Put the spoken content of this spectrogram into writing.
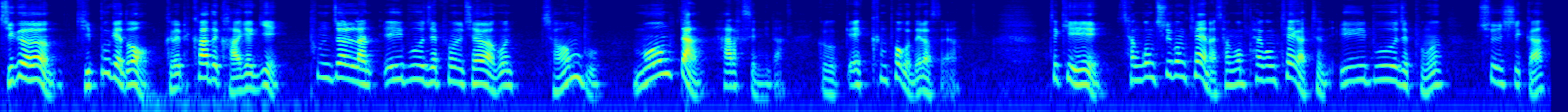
지금 기쁘게도 그래픽카드 가격이 품절난 일부 제품을 제외하고는 전부 몽땅 하락세입니다. 그리고 꽤 큰 폭으로 내렸어요. 특히 3070ti나 3080ti 같은 일부 제품은 출시가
